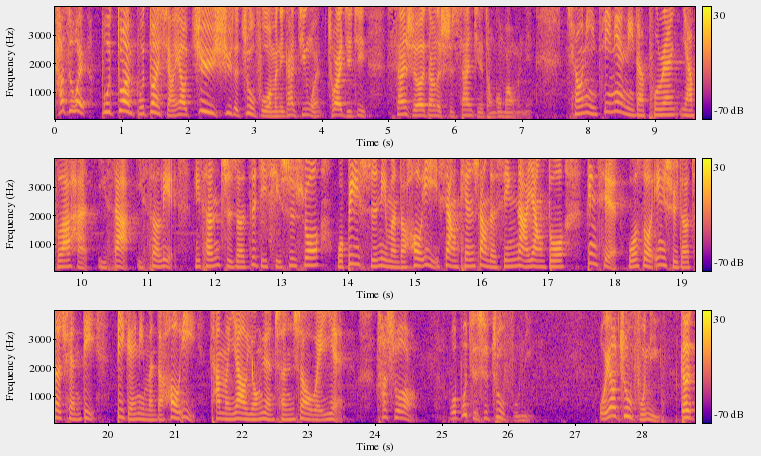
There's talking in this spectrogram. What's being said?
他是会不断不断想要继续的祝福我们。你看经文出埃及记三十二章的十三节，同工帮我们念：求你纪念你的仆人亚伯拉罕、以撒、以色列。你曾指着自己起誓说：“我必使你们的后裔像天上的星那样多，并且我所应许的这全地必给你们的后裔，他们要永远承受为业。”他说：“我不只是祝福你，我要祝福你的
